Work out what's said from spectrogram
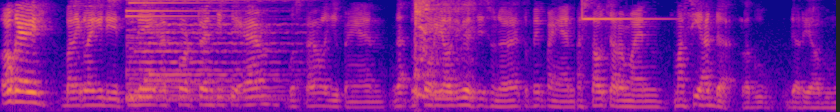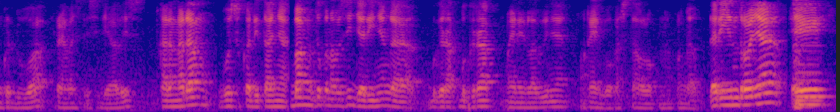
Oke, balik lagi di Today at 4.20 PM Gue sekarang lagi pengen, nggak tutorial juga sih sebenarnya Tapi pengen kasih tahu cara main. Masih ada lagu dari album kedua, Realistis Idealis Kadang-kadang gue suka ditanya Bang, itu kenapa sih jarinya nggak bergerak-bergerak mainin lagunya? Makanya gue kasih tahu lo kenapa nggak. Dari intronya E,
